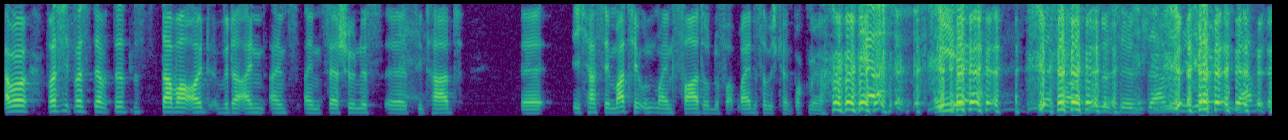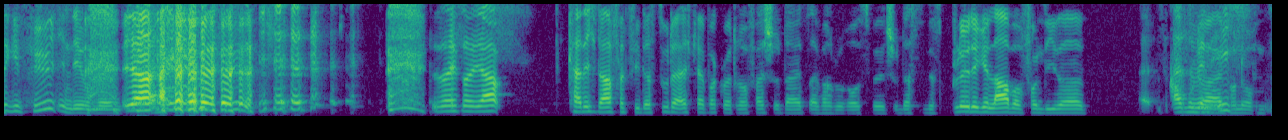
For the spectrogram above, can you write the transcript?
Aber was ich, was da, das, da war heute wieder ein, ein, ein sehr schönes äh, Zitat. Äh, ich hasse Mathe und meinen Vater und auf beides habe ich keinen Bock mehr. Ja. Ja, das war wunderschön. Da habe ich, mich, da hab ich sie gefühlt in dem Moment. Ja. Da hab ich sie gefühlt. Da sag ich so, ja, kann ich nachvollziehen, dass du da echt keinen Bock mehr drauf hast und da jetzt einfach nur raus willst und dass du das blöde Gelaber von dieser Also Coole wenn ich,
